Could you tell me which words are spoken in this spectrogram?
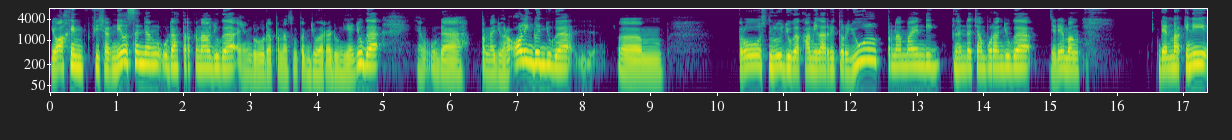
Joachim Fischer Nielsen yang udah terkenal juga, yang dulu udah pernah sempat juara dunia juga, yang udah pernah juara All England juga. Um, terus dulu juga Camilla Ritter Yul pernah main di ganda campuran juga. Jadi emang Denmark ini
